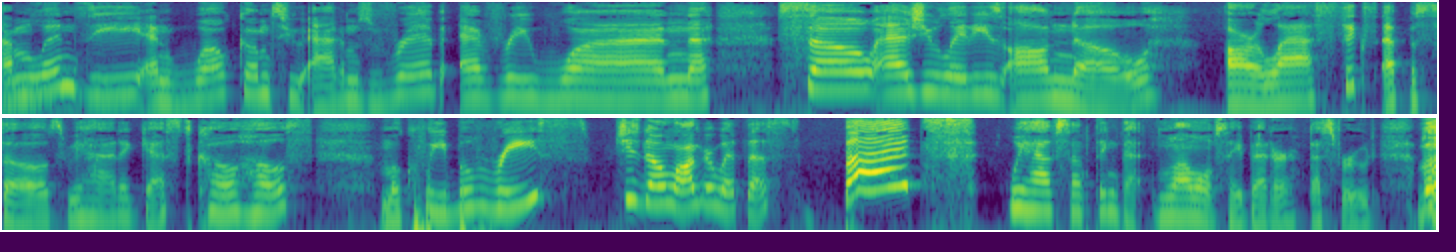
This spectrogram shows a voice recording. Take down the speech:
I'm Lindsay, and welcome to Adam's Rib, everyone. So, as you ladies all know, our last six episodes, we had a guest co host, Maquiba Reese. She's no longer with us, but we have something better. Well, I won't say better. That's rude.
